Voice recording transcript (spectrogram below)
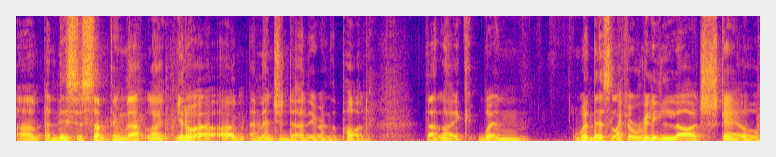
Um, and this is something that, like, you know, I, I mentioned earlier in the pod that, like, when when there's like a really large scale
